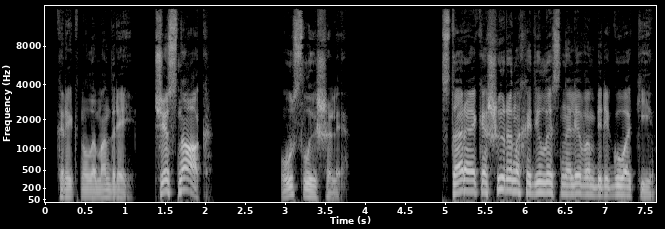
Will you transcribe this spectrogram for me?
— крикнул им Андрей. «Чеснок!» Услышали. Старая Кашира находилась на левом берегу Аки,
